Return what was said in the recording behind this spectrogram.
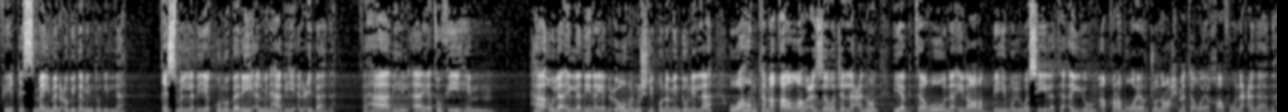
في قسمي من عبد من دون الله. قسم الذي يكون بريئا من هذه العبادة. فهذه الآية فيهم. هؤلاء الذين يدعوهم المشركون من دون الله وهم كما قال الله عز وجل عنهم يبتغون إلى ربهم الوسيلة أيهم أقرب ويرجون رحمته ويخافون عذابه.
